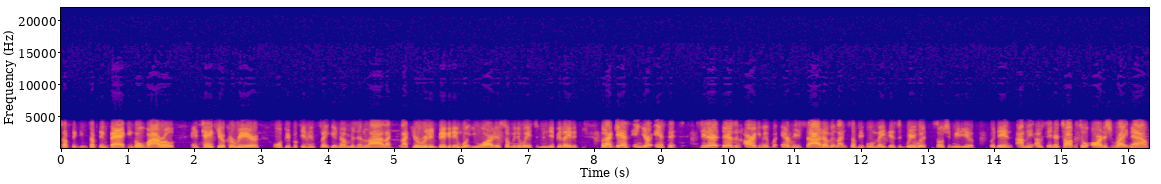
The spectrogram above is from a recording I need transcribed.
something something bad can go viral and tank your career, or people can inflate your numbers and lie like like you're really bigger than what you are. There's so many ways to manipulate it. But I guess in your instance, see there there's an argument for every side of it. Like some people may disagree with social media, but then I'm I'm sitting there talking to an artist right now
